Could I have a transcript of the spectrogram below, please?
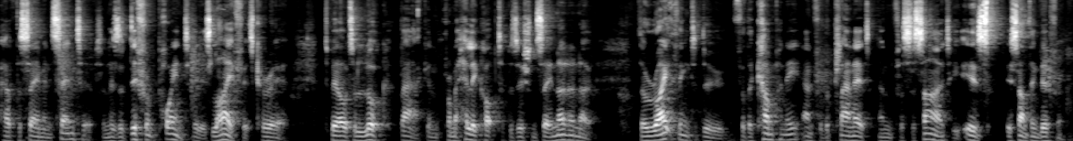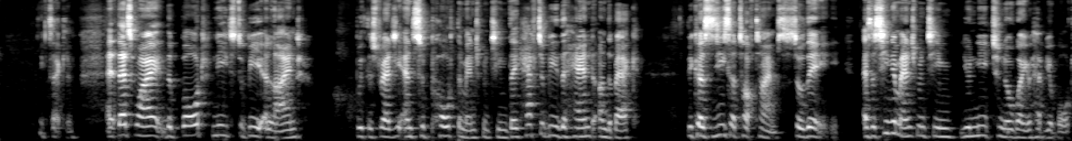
have the same incentives and is a different point in its life, its career, to be able to look back and from a helicopter position say, no, no, no, the right thing to do for the company and for the planet and for society is, is something different. Exactly. And that's why the board needs to be aligned with the strategy and support the management team. They have to be the hand on the back because these are tough times. So they, as a senior management team, you need to know where you have your board.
